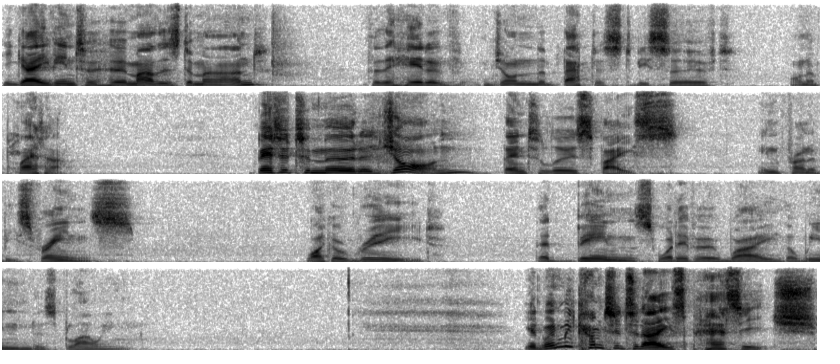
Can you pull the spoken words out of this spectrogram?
he gave in to her mother's demand for the head of John the Baptist to be served on a platter. Better to murder John than to lose face in front of his friends like a reed that bends whatever way the wind is blowing. Yet when we come to today's passage,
